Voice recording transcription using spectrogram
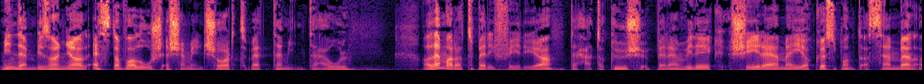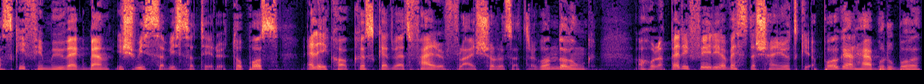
minden bizonyal ezt a valós eseménysort vette mintául. A lemaradt periféria, tehát a külső peremvidék, sérelmei a központtal szemben a skifi művekben is visszavisszatérő toposz, elég ha a közkedvelt Firefly sorozatra gondolunk, ahol a periféria vesztesen jött ki a polgárháborúból,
